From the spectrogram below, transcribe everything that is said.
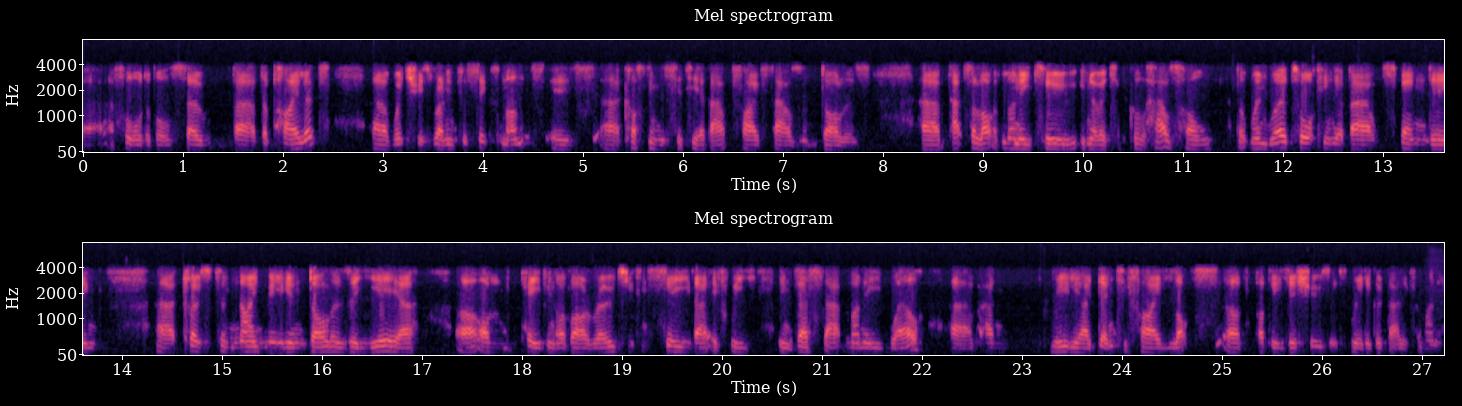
uh, affordable. So uh, the pilot, uh, which is running for six months, is uh, costing the city about five thousand dollars. That's a lot of money to you know a typical household. But when we're talking about spending close to nine million dollars a year uh, on paving of our roads, you can see that if we invest that money well uh, and really identify lots of, of these issues, it's really good value for money.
